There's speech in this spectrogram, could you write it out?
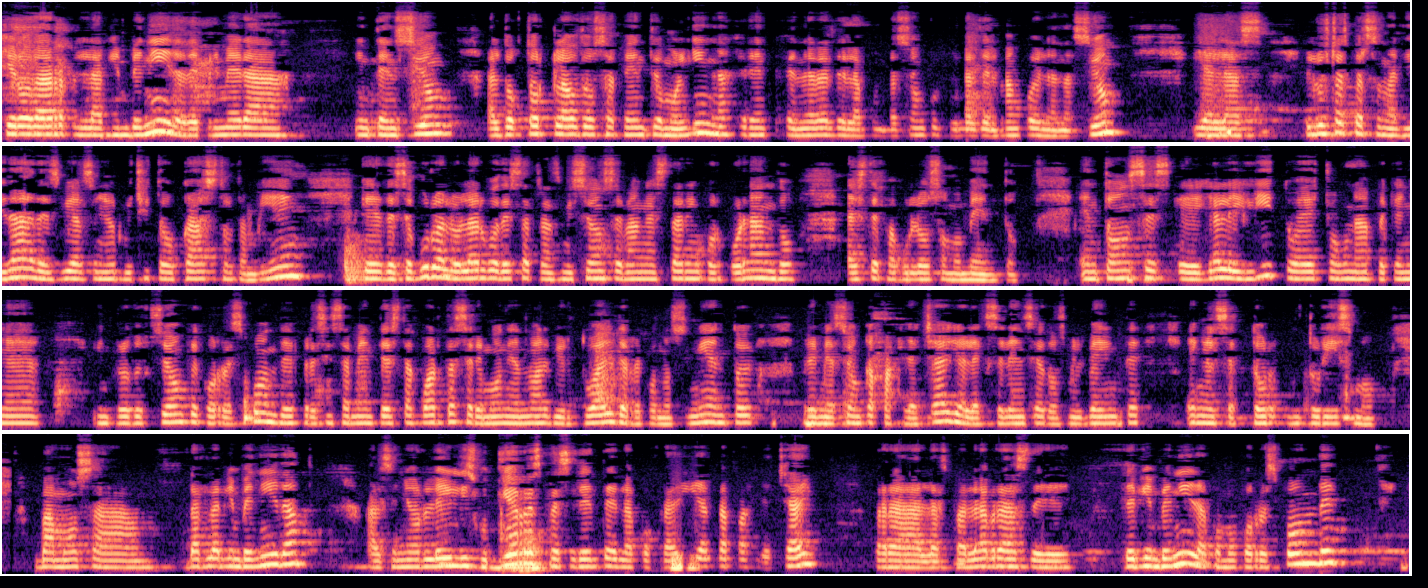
quiero dar la bienvenida de primera intención al doctor Claudio Sargento Molina, gerente general de la Fundación Cultural del Banco de la Nación, y a las ilustres personalidades, vi al señor Luchito Castro también, que de seguro a lo largo de esta transmisión se van a estar incorporando a este fabuloso momento. Entonces, eh, ya Leilito ha hecho una pequeña introducción que corresponde precisamente a esta cuarta ceremonia anual virtual de reconocimiento, premiación Capajlachay a la excelencia 2020 en el sector turismo. Vamos a dar la bienvenida al señor Leilis Gutiérrez, presidente de la cofradía Capajlachay, para las palabras de, bienvenida como corresponde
